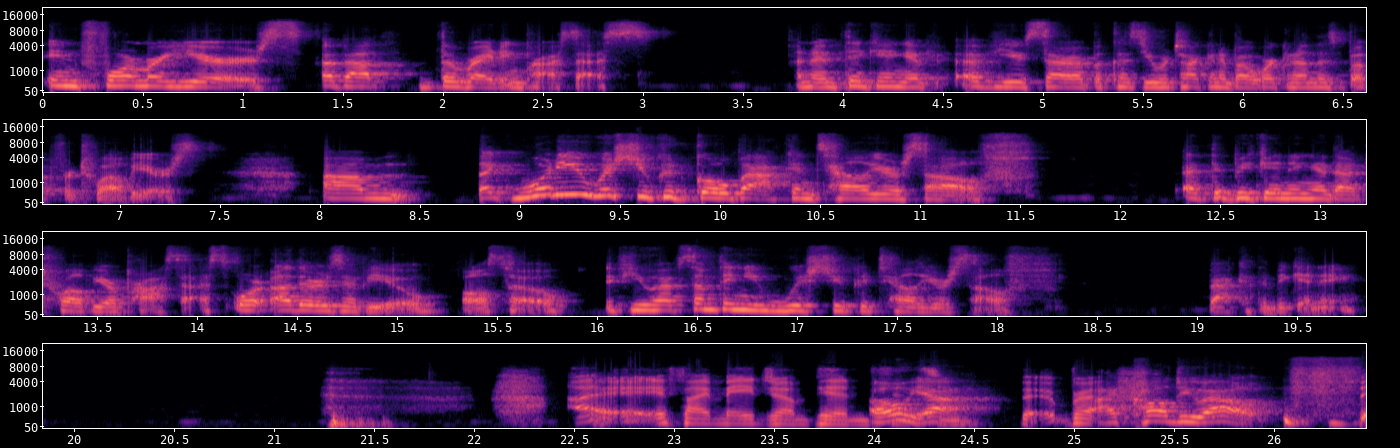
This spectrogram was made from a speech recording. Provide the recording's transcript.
in former years about the writing process? And I'm thinking of, of you, Sarah, because you were talking about working on this book for 12 years. Um, like, what do you wish you could go back and tell yourself at the beginning of that 12 year process, or others of you also? If you have something you wish you could tell yourself back at the beginning. I, if I may jump in. Oh yeah, you, but, I called you out.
